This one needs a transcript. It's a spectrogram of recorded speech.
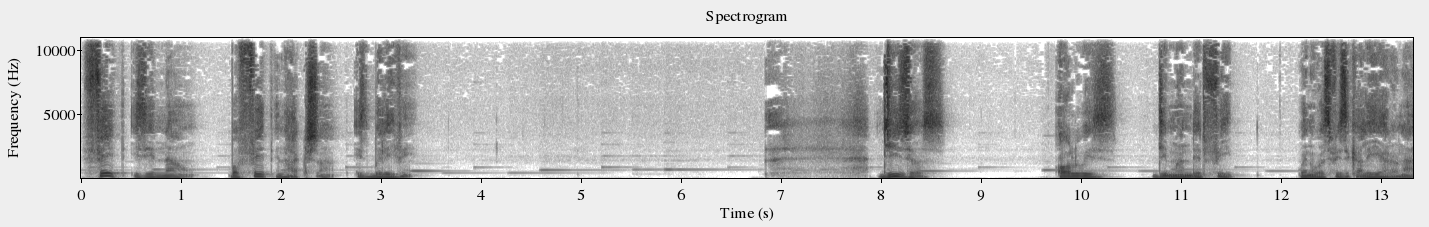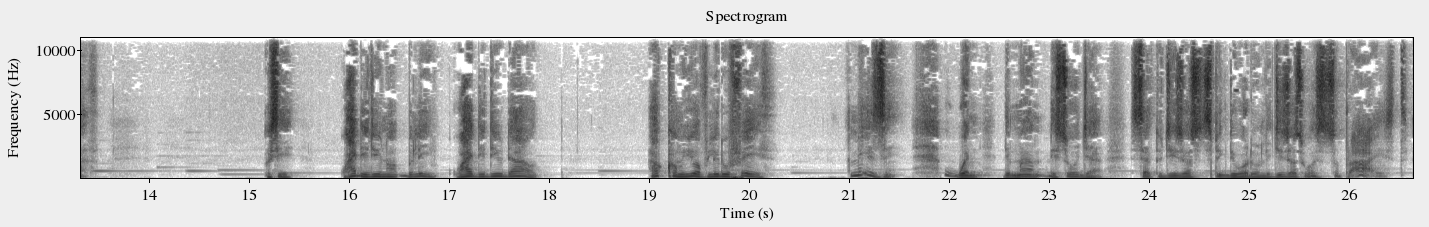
Faith is a noun, but faith in action is believing. Jesus always demanded faith when he was physically here on earth. You see, why did you not believe? Why did you doubt? How come you have little faith? Amazing. When the man, the soldier, said to Jesus, Speak the word only, Jesus was surprised.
